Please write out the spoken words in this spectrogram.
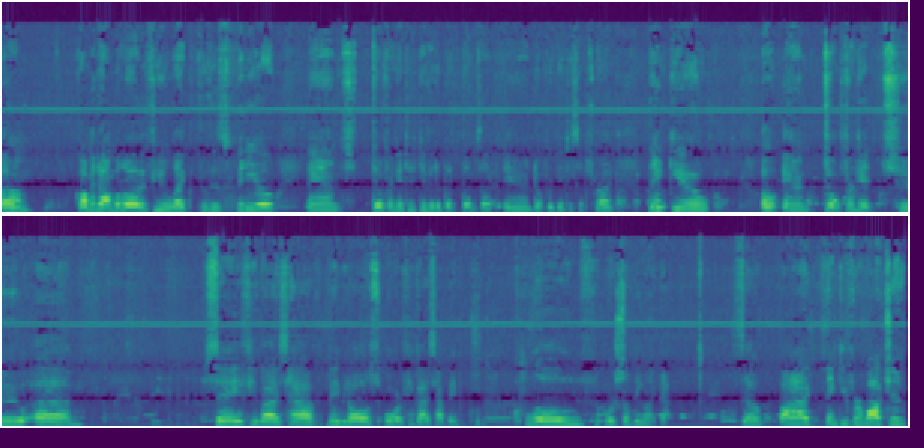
um, comment down below if you like this video. And don't forget to give it a big thumbs up. And don't forget to subscribe. Thank you. Oh, and don't forget to um, say if you guys have baby dolls or if you guys have baby clothes or something like that. So, bye. Thank you for watching.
